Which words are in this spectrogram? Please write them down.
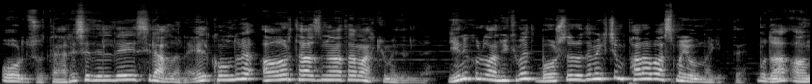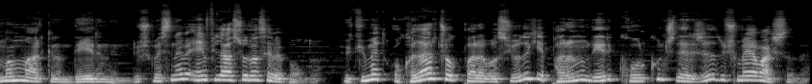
Ordusu terhis edildi, silahlarına el kondu ve ağır tazminata mahkum edildi. Yeni kurulan hükümet borçları ödemek için para basma yoluna gitti. Bu da Alman markının değerinin düşmesine ve enflasyona sebep oldu. Hükümet o kadar çok para basıyordu ki paranın değeri korkunç derecede düşmeye başladı.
